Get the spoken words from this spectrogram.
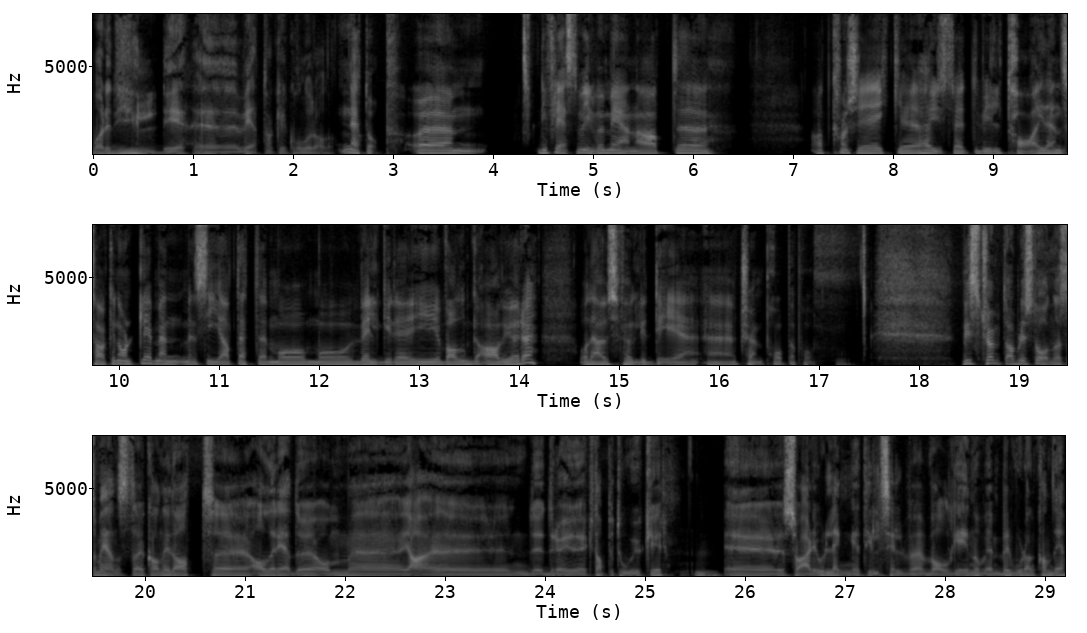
var et gyldig eh, vedtak i Colorado. Nettopp. Um, de fleste vil vel mene at at kanskje ikke Høyesterett vil ta i den saken ordentlig, men, men si at dette må, må, velgere i valg avgjøre. Og det er jo selvfølgelig det eh, Trump håper på. Hvis Trump da blir stående som eneste kandidat uh, allerede om uh, ja, uh, drøye knappe to uker, mm. så er det jo lenge til selve valget i november. Hvordan kan det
